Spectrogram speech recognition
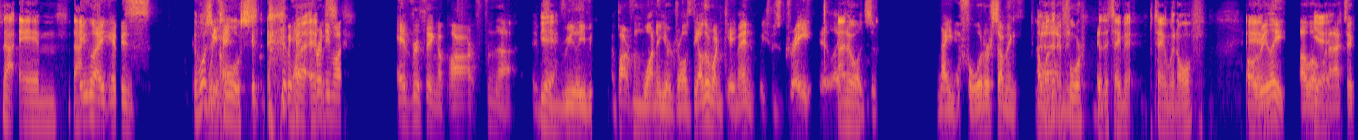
that um, that, it, like it was. It wasn't close. Had, we had pretty was, much everything apart from that. It was yeah. really apart from one of your draws. The other one came in, which was great. It, like, I know. Of, nine to four or something. Eleven um, to four by the time it time went off. Oh um, really? Oh well, yeah. when I took it,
